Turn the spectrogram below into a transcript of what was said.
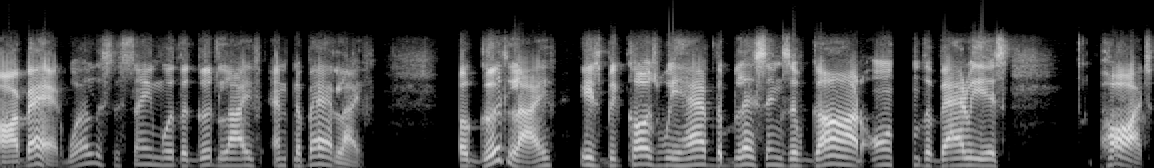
are bad. Well, it's the same with a good life and a bad life. A good life is because we have the blessings of God on the various parts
